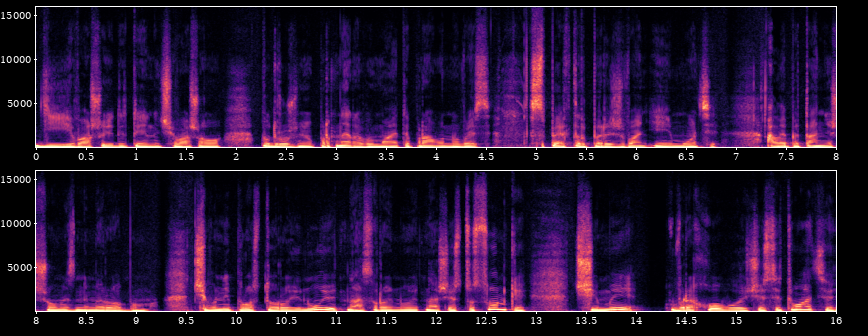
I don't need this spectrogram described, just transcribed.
дії вашої дитини чи вашого подружнього партнера, ви маєте право на весь спектр переживань і емоцій. Але питання, що ми з ними робимо? Чи вони просто руйнують нас, руйнують наші стосунки, чи ми. Враховуючи ситуацію,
